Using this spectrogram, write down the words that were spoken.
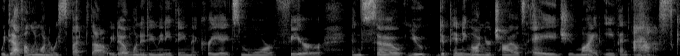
we definitely want to respect that. We don't want to do anything that creates more fear and so, you, depending on your child's age, you might even ask.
